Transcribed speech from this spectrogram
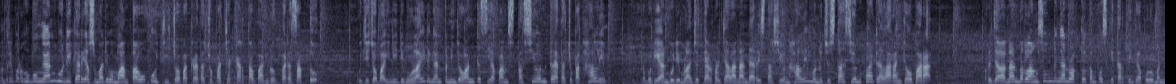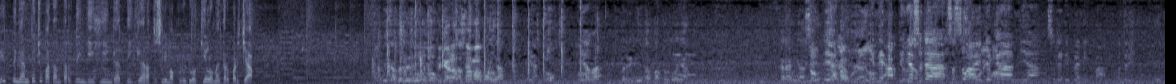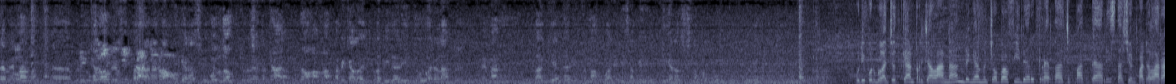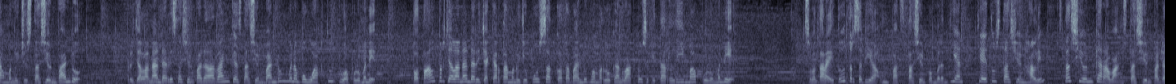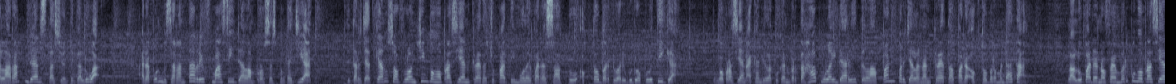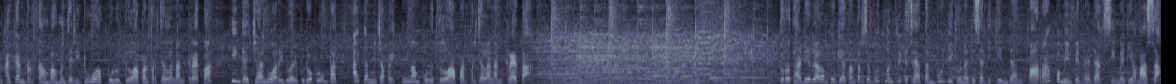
Menteri Perhubungan Budi Karya Sumadi memantau uji coba kereta cepat Jakarta-Bandung pada Sabtu. Uji coba ini dimulai dengan peninjauan kesiapan stasiun kereta cepat Halim. Kemudian Budi melanjutkan perjalanan dari stasiun Halim menuju stasiun Padalarang, Jawa Barat. Perjalanan berlangsung dengan waktu tempuh sekitar 30 menit dengan kecepatan tertinggi hingga 352 km per jam. Bisa berdiri 300 sama, Bu. bergoyang, Iya, iya Pak. berdiri tanpa bergoyang. Keren kan? Iya. Ini artinya sudah sesuai dengan yang sudah di planning Pak Menteri. Kita memang eh, berikan persyaratan 350 km per jam. Tapi kalau lebih dari itu adalah memang bagian dari kemampuan ini sampai 380 km. Budi pun melanjutkan perjalanan dengan mencoba feeder kereta cepat dari stasiun Padalarang menuju stasiun Bandung. Perjalanan dari stasiun Padalarang ke stasiun Bandung menempuh waktu 20 menit. Total perjalanan dari Jakarta menuju pusat kota Bandung memerlukan waktu sekitar 50 menit. Sementara itu tersedia empat stasiun pemberhentian yaitu Stasiun Halim, Stasiun Karawang, Stasiun Padalarang, dan Stasiun Tegaluar. Adapun besaran tarif masih dalam proses pengkajian. Ditargetkan soft launching pengoperasian kereta cepat dimulai pada 1 Oktober 2023. Pengoperasian akan dilakukan bertahap mulai dari 8 perjalanan kereta pada Oktober mendatang. Lalu pada November pengoperasian akan bertambah menjadi 28 perjalanan kereta hingga Januari 2024 akan mencapai 68 perjalanan kereta. Turut hadir dalam kegiatan tersebut Menteri Kesehatan Budi Gunadi Sadikin dan para pemimpin redaksi media massa.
